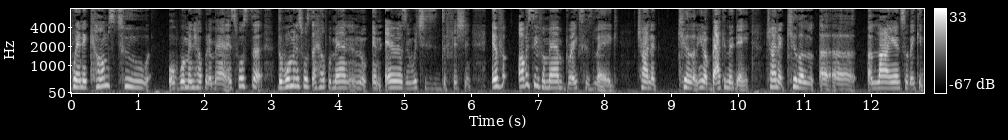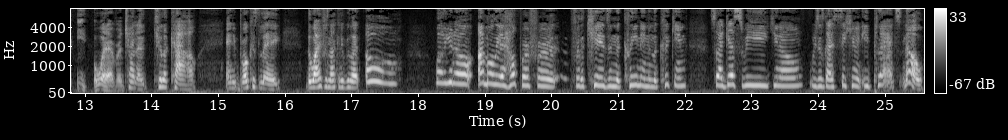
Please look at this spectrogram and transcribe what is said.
when it comes to a woman helping a man, it's supposed to the woman is supposed to help a man in, in areas in which he's deficient. If obviously if a man breaks his leg trying to kill, you know, back in the day, trying to kill a, a a lion so they can eat or whatever, trying to kill a cow, and he broke his leg, the wife is not going to be like, oh, well, you know, I'm only a helper for for the kids and the cleaning and the cooking, so I guess we, you know, we just gotta sit here and eat plants. No,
